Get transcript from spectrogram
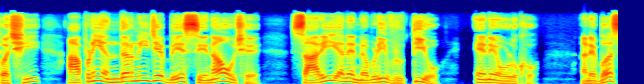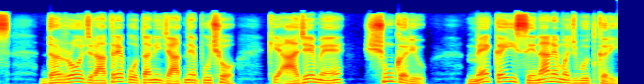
પછી આપણી અંદરની જે બે સેનાઓ છે, સારી અને નબળી વૃત્તિઓ, એને ઓળખો. અને બસ, દરરોજ રાત્રે પોતાની જાતને પૂછો કે આજે મેં શું કર્યું? મેં કઈ સેનાને મજબૂત કરી?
